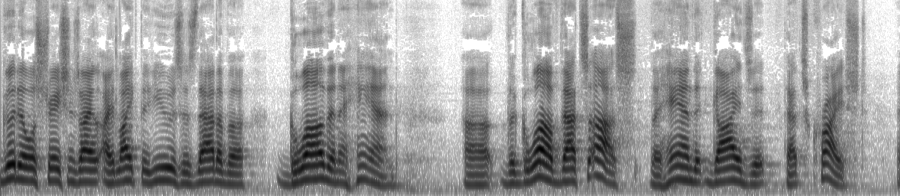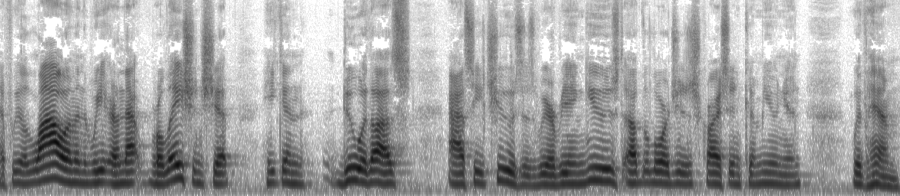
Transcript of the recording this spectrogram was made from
good illustrations I, I, like to use is that of a glove and a hand. Uh, the glove, that's us. The hand that guides it, that's Christ. And if we allow Him and we are in that relationship, He can do with us as He chooses. We are being used of the Lord Jesus Christ in communion with Him.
